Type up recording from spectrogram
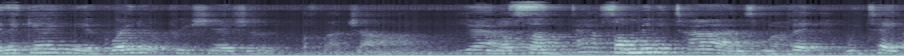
and it gave me a greater appreciation of my job. yes. You know, some so many times we Right. think we take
